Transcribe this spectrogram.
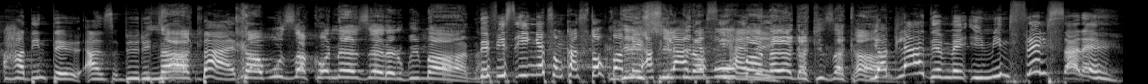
hade inte alltså, burit bär. kabuza ko nezererwa imana Det finns inget som kan stoppa mig att glädjas i Herren. Jag gläder mig i min frälsare.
